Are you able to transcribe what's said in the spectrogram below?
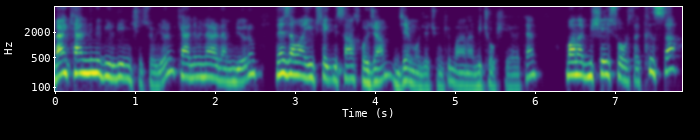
Ben kendimi bildiğim için söylüyorum. Kendimi nereden biliyorum? Ne zaman yüksek lisans hocam, Cem Hoca çünkü bana birçok şey öğreten, bana bir şey sorsa, kızsa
